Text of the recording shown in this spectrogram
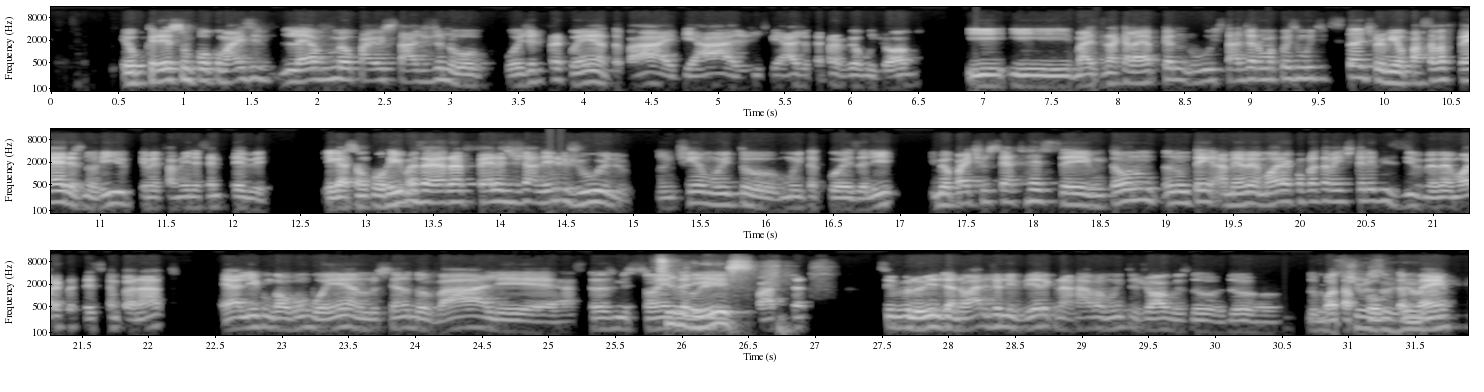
eu cresço um pouco mais e levo meu pai ao estádio de novo. Hoje ele frequenta, vai, viaja, a gente viaja até para ver alguns jogos. E, e, mas naquela época o estádio era uma coisa muito distante para mim. Eu passava férias no Rio, porque minha família sempre teve ligação com o Rio, mas era férias de janeiro e julho. Não tinha muito muita coisa ali. E meu pai tinha um certo receio. Então eu não, eu não tenho, a minha memória é completamente televisiva. Minha memória para esse campeonato é ali com Galvão Bueno, Luciano Dovale, as transmissões Silvio ali, Luiz. Silvio Luiz, Januário de Oliveira, que narrava muitos jogos do, do, do Botafogo do também. Rio, né?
